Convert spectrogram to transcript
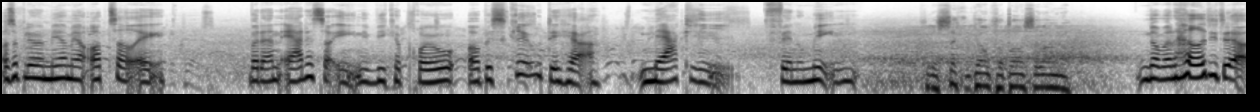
Og så blev jeg mere og mere optaget af, hvordan er det så egentlig, vi kan prøve at beskrive det her mærkelige fænomen. For the second goal for Barcelona når man havde de der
